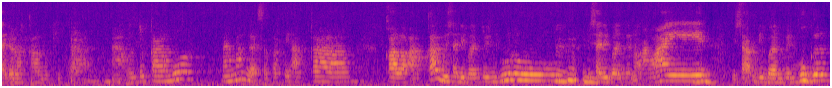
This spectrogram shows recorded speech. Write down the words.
adalah kalbu kita nah untuk kalbu memang nggak seperti akal. Kalau akal bisa dibantuin guru bisa dibantuin orang lain bisa dibantuin Google.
